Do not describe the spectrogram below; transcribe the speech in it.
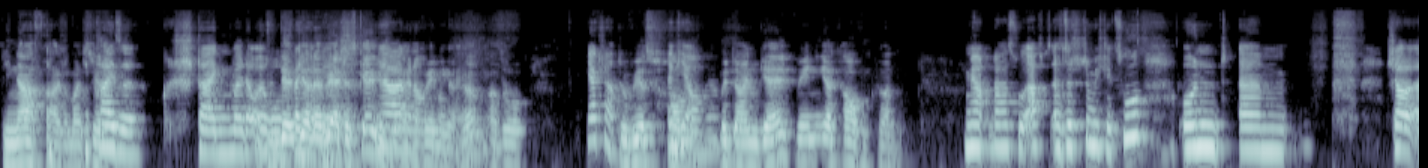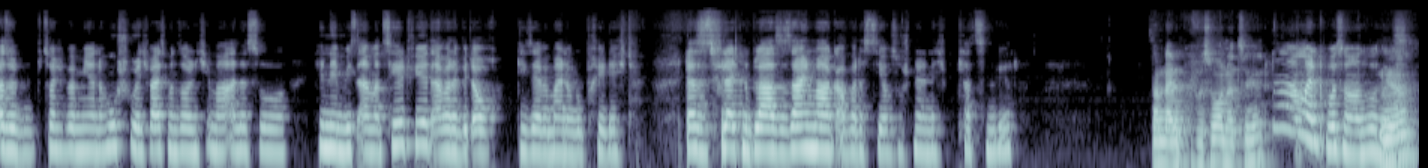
Die Nachfrage meinst die du? Preise steigen, weil der Euro der, ja, der. Wert des Geldes ja, wird einfach genau. weniger. okay. Ne? Also Ja, klar. du wirst vom, auch, ja. mit deinem Geld weniger kaufen können. Ja, da hast du also stimme ich dir zu. Und ähm, pff, ich glaube, also zum Beispiel bei mir an der Hochschule, ich weiß, man soll nicht immer alles so hinnehmen, wie es einem erzählt wird, aber da wird auch dieselbe Meinung gepredigt. Dass es vielleicht eine Blase sein mag, aber dass die auch so schnell nicht platzen wird. Das haben deine Professoren erzählt? Ja, meine Professoren, so ist es. Ja,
